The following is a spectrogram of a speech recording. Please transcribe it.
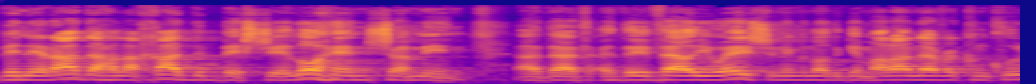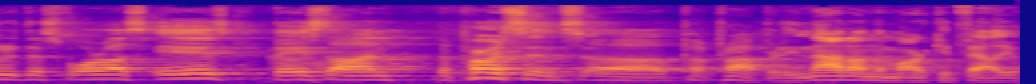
"V'nirad halacha de beshelo hen shamin," uh, that the evaluation, even though the Gemara never concluded this for us, is based on the person's uh, property, not on the market value.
